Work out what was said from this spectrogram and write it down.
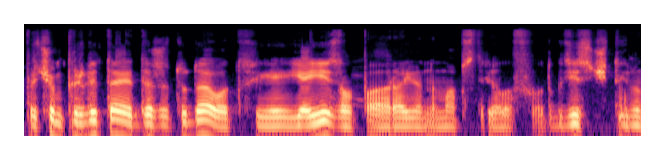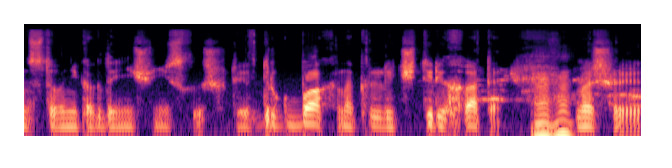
Причем прилетает даже туда, вот я, я ездил по районам обстрелов, вот где с 14-го никогда ничего не слышали. И вдруг бах, накрыли четыре хаты uh-huh. наши.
